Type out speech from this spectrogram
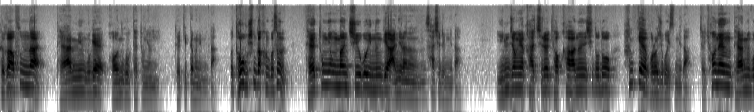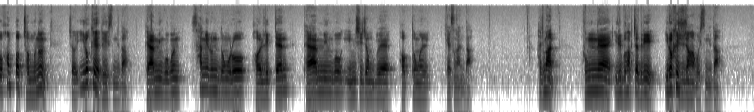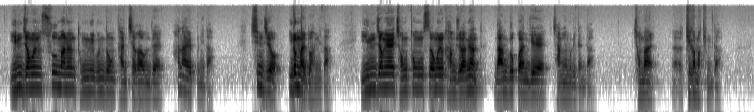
그가 훗날 대한민국의 건국 대통령이 됐기 때문입니다. 더욱 심각한 것은 대통령만 지우고 있는 게 아니라는 사실입니다. 임정의 가치를 격하하는 시도도 함께 벌어지고 있습니다. 현행 대한민국 헌법 전문은 이렇게 되어 있습니다. 대한민국은 3.1운동으로 건립된 대한민국 임시정부의 법통을 계승한다. 하지만 국내 일부 학자들이 이렇게 주장하고 있습니다. 임정은 수많은 독립운동 단체 가운데 하나일 뿐이다. 심지어 이런 말도 합니다. 임정의 정통성을 강조하면 남북 관계에 장애물이 된다. 정말 어, 기가 막힙니다.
